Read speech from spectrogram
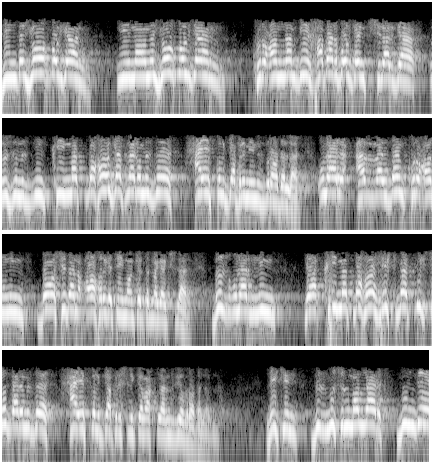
dinda yo'q bo'lgan iymoni yo'q bo'lgan qur'ondan bexabar bo'lgan kishilarga o'zimizning qiymatbaho gaplarimizni hayf qilib gapirmaymiz birodarlar. Ular avvaldan qur'onning boshidan oxirigacha iymon keltirmagan kishilar. Biz ularning qiymatbaho hikmatli so'zlarimizni hayf qilib gapirishlikka vaqtlarimiz yo'q birodarlar. Lekin biz musulmonlar bunday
